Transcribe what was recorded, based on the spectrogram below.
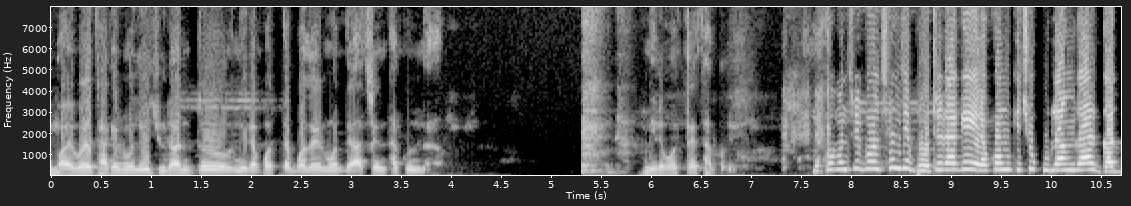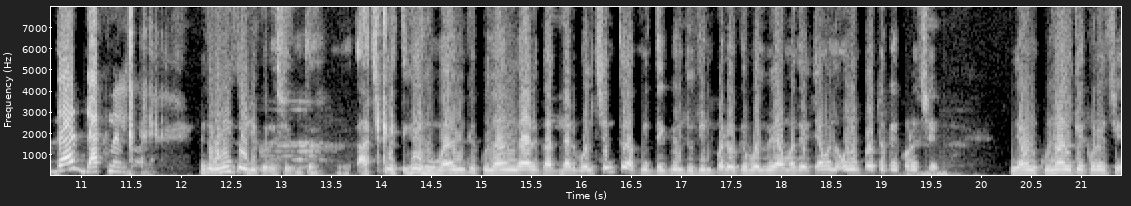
ভয়ে ভয়ে থাকেন বলেই চূড়ান্ত নিরাপত্তা বলয়ের মধ্যে আছেন থাকুন না। নিরাপত্তায় থাকুন। মুখ্যমন্ত্রী বলছেন যে ভোটের আগে এরকম কিছু কুলাঙ্গার গদ্দার ব্ল্যাকমেল করে এটা উনি তৈরি করেছেন তো। আজকে তিনি হুমায়ুনকে কুলাঙ্গার গাদ্দার বলছেন তো আপনি দেখবেন দুদিন পরে ওকে বলবে আমাদের যেমন অনুব্রতকে করেছে যেমন কুণালকে করেছে।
